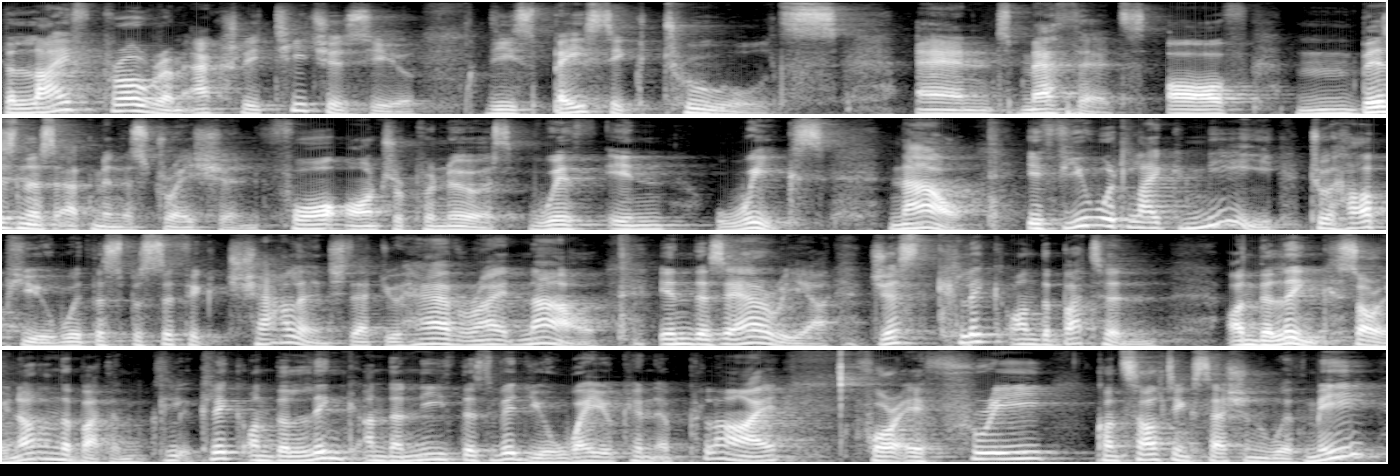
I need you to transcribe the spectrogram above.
The LIFE program actually teaches you these basic tools and methods of business administration for entrepreneurs within weeks. Now, if you would like me to help you with the specific challenge that you have right now in this area, just click on the button on the link, sorry, not on the button, Cl click on the link underneath this video where you can apply for a free consulting session with me.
